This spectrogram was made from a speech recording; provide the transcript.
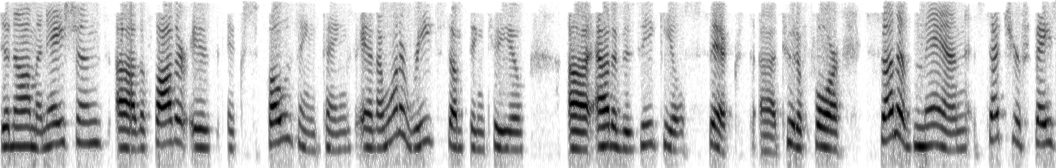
denominations. Uh, the Father is exposing things, and I want to read something to you uh, out of Ezekiel 6, uh, 2 to 4. Son of man, set your face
